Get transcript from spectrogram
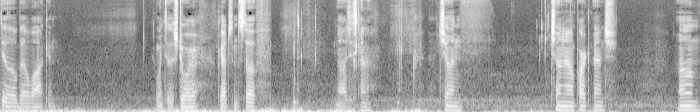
Did a little bit of walking. Went to the store, grabbed some stuff. Now just kind of chilling chilling on a park bench. Um.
